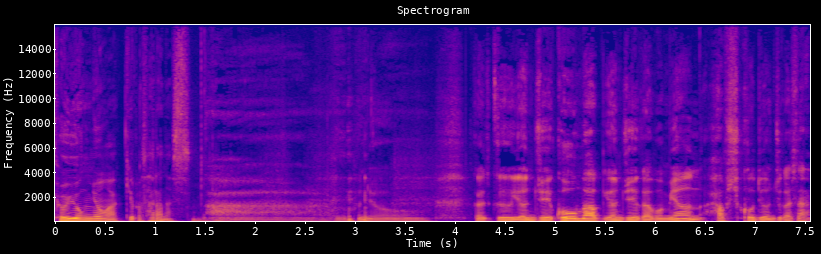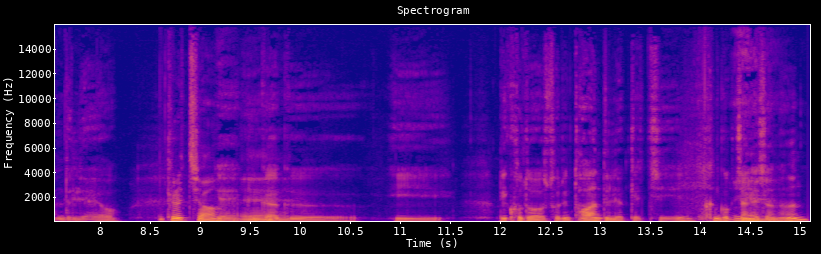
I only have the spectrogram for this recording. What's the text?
교육용 악기로 살아났습니다. 아, 그렇군요. 그러니까 그 연주회 고음악 연주회 가 보면 합시코드 연주가 잘 안 들려요. 그렇죠. 예, 그러니까 그이 리코더 소리는 더 안 들렸겠지. 큰 극장에서는.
